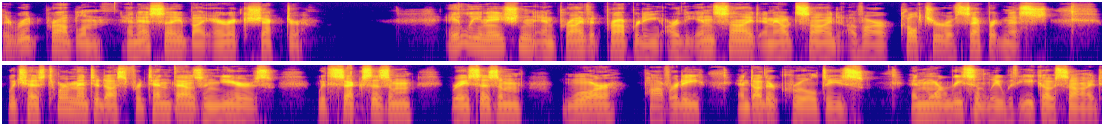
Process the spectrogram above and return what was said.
The Root Problem, an essay by Eric Schechter. Alienation and private property are the inside and outside of our culture of separateness, which has tormented us for 10,000 years with sexism, racism, war, poverty, and other cruelties, and more recently with ecocide.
